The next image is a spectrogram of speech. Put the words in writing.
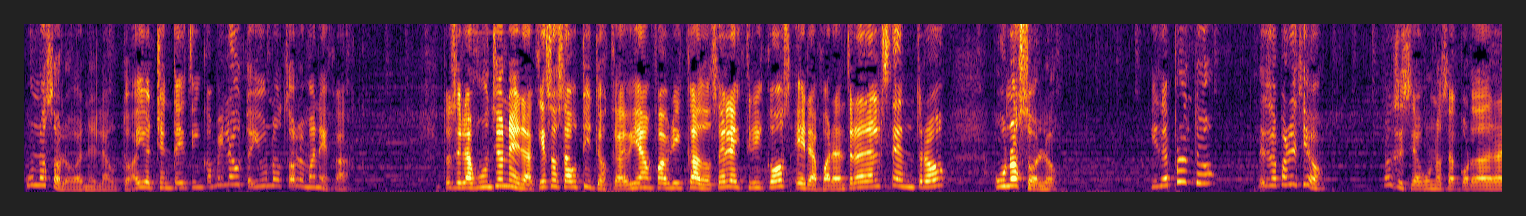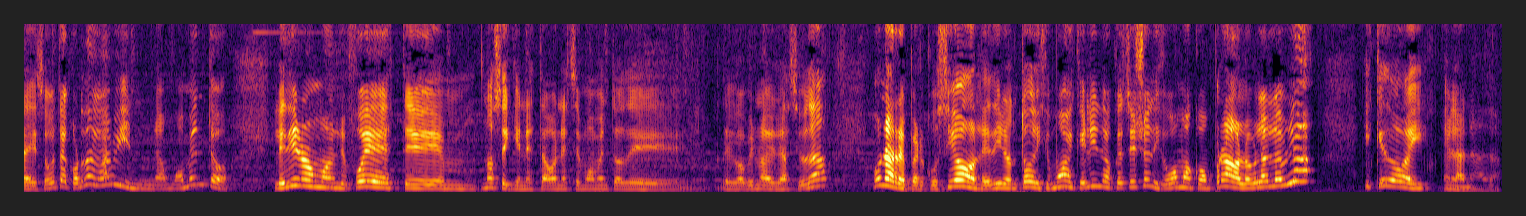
Uno solo va en el auto. Hay 85 mil autos y uno solo maneja. Entonces la función era que esos autitos que habían fabricados eléctricos era para entrar al centro uno solo. Y de pronto desapareció. No sé si alguno se acordará de eso. ¿Vos te acordás, Gaby, en un momento? Le dieron, fue este, no sé quién estaba en ese momento de, del gobierno de la ciudad, una repercusión, le dieron todo, dijimos, ay, qué lindo, qué sé yo, dijo, vamos a comprarlo, bla, bla, bla, y quedó ahí, en la nada.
